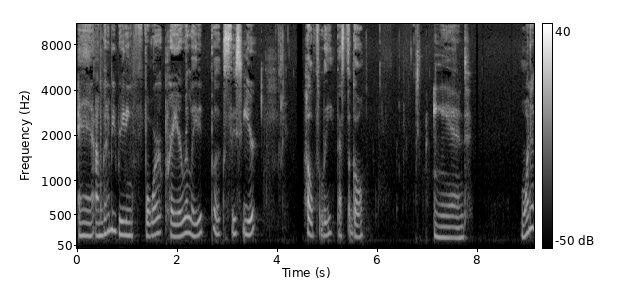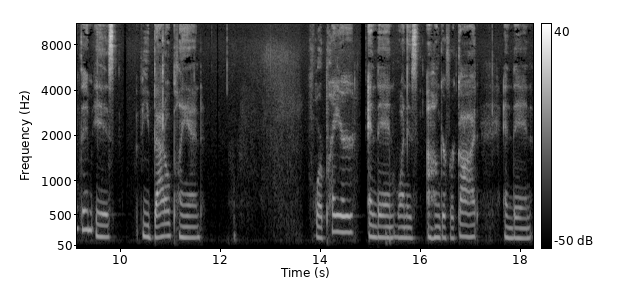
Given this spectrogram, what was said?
and i'm going to be reading four prayer related books this year. Hopefully that's the goal. And one of them is the battle plan for prayer, and then one is a hunger for God, and then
